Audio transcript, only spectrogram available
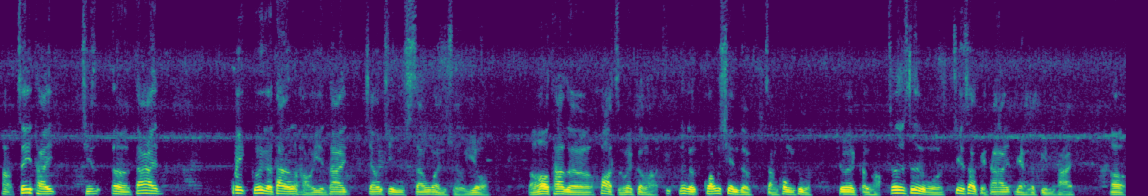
啊，这一台其实呃大概规规格当然好一点，大概将近三万左右，然后它的画质会更好，那个光线的掌控度。就会更好。这个是我介绍给大家两个品牌，呃，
